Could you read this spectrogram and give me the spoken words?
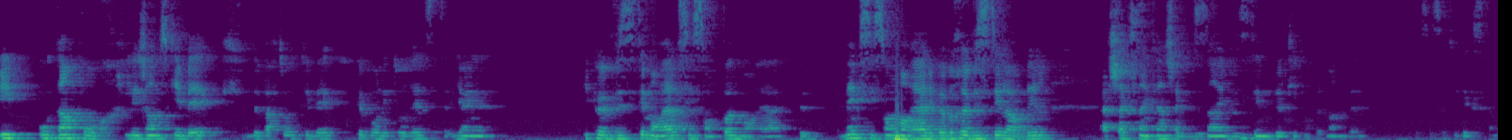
et autant pour les gens du Québec, de partout au Québec, que pour les touristes, il y a ils peuvent visiter Montréal s'ils sont pas de Montréal. Même s'ils sont de Montréal, ils peuvent revisiter leur ville à chaque 5 ans, chaque 10 ans et visiter une ville qui est complètement nouvelle. C'est ça qui est excitant.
